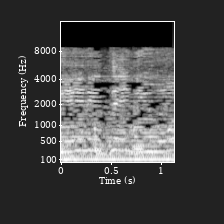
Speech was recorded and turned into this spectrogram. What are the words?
anything you want.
